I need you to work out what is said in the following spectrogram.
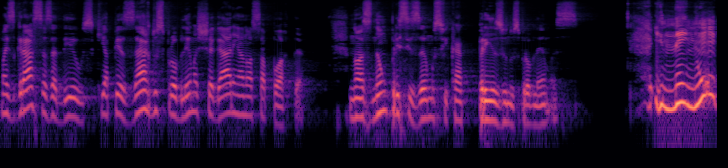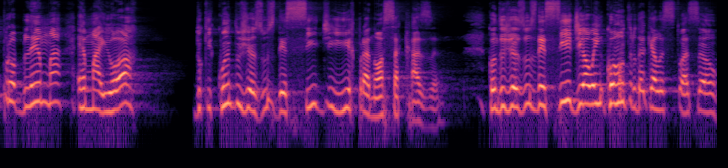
Mas graças a Deus que, apesar dos problemas chegarem à nossa porta, nós não precisamos ficar presos nos problemas. E nenhum problema é maior do que quando Jesus decide ir para nossa casa. Quando Jesus decide ao encontro daquela situação.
